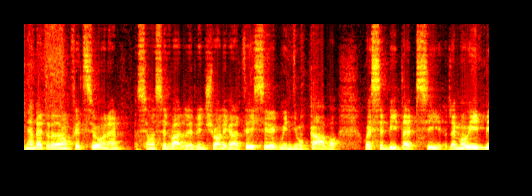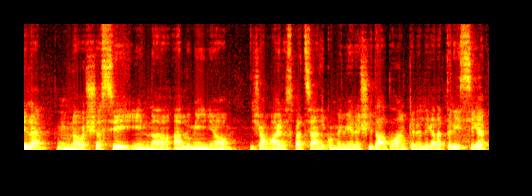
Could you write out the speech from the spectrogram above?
Nel retro della confezione possiamo osservare le principali caratteristiche, quindi un cavo USB Type-C removibile, uno chassis in alluminio diciamo aerospaziale come viene citato anche nelle caratteristiche,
